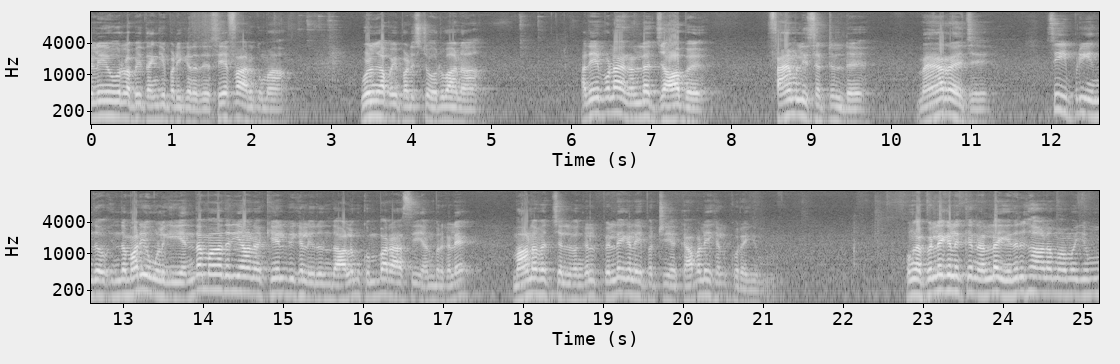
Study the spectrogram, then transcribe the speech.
வெளியூரில் போய் தங்கி படிக்கிறது சேஃபாக இருக்குமா? ஒழுங்காக போய் படிச்சுட்டு வருவானா? அதே போல் நல்ல ஜாபு ஃபேமிலி செட்டில்டு மேரேஜு சி இப்படி இந்த இந்த மாதிரி உங்களுக்கு எந்த மாதிரியான கேள்விகள் இருந்தாலும் கும்பராசி அன்பர்களே மாணவ செல்வங்கள் பிள்ளைகளை பற்றிய கவலைகள் குறையும். உங்கள் பிள்ளைகளுக்கு நல்ல எதிர்காலம் அமையும்.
